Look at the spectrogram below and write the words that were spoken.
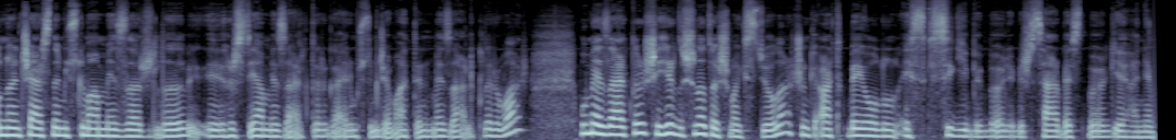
bunların içerisinde Müslüman mezarlığı, e, Hristiyan mezarlıkları, gayrimüslim cemaatlerin mezarlıkları var. Bu mezarlıkları şehir dışına taşımak istiyorlar. Çünkü artık Beyoğlu eskisi gibi böyle bir serbest bölge hani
